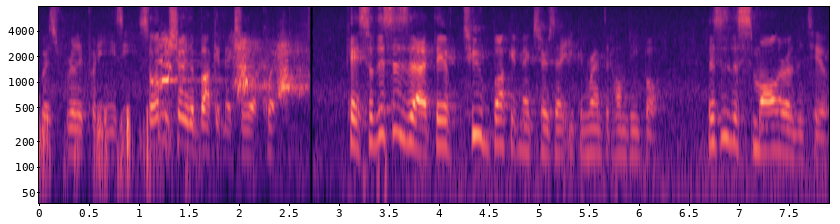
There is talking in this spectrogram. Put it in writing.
was really pretty easy. So let me show you the bucket mixer real quick. Okay, so this is, a, they have two bucket mixers that you can rent at Home Depot. This is the smaller of the two.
